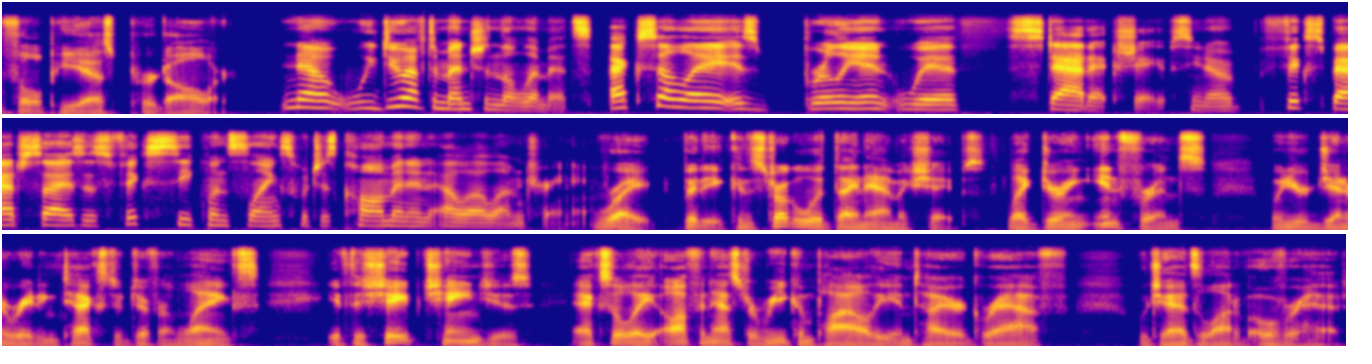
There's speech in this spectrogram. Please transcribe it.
FLOPS per dollar. Now, we do have to mention the limits. XLA is brilliant with static shapes, you know, fixed batch sizes, fixed sequence lengths, which is common in LLM training. Right, but it can struggle with dynamic shapes. Like during inference, when you're generating text of different lengths, if the shape changes, XLA often has to recompile the entire graph, which adds a lot of overhead.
